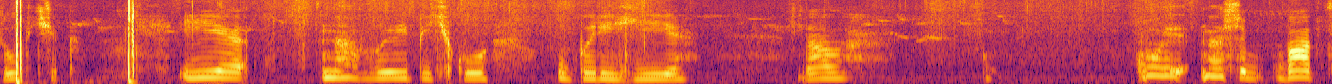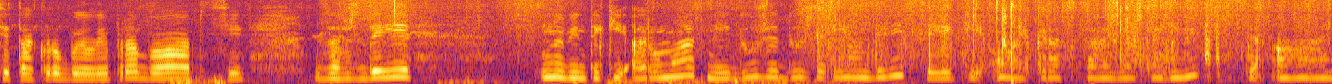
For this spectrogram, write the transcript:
супчик. І на випічку у пиріги. Дав. Ой, наші бабці так робили, прабабці. Завжди. Ну, він такий ароматний, дуже-дуже. І он дивіться, який. Ой, краса, яка дивіться. Ай.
